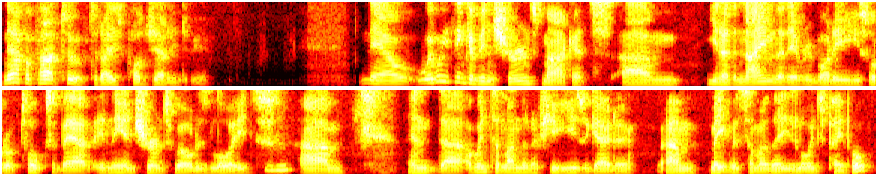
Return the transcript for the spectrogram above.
Now for part two of today's Podshout interview. Now, when we think of insurance markets, um, you know, the name that everybody sort of talks about in the insurance world is Lloyd's. Mhm. Um, and uh, I went to London a few years ago to um, meet with some of these Lloyd's people.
